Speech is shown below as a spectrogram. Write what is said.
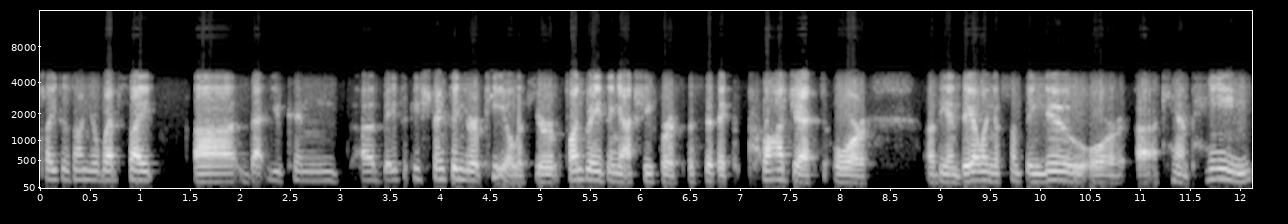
places on your website uh, that you can uh, basically strengthen your appeal. If you're fundraising actually for a specific project or uh, the unveiling of something new or a campaign,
